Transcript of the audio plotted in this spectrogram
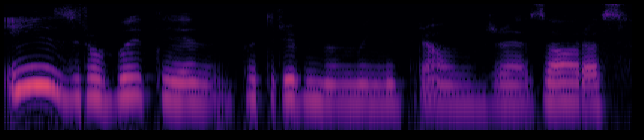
І зробити потрібно мені прямо вже зараз.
